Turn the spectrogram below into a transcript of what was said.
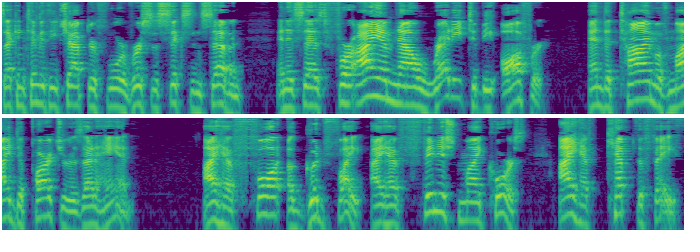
2 Timothy chapter 4 verses 6 and 7 and it says for I am now ready to be offered and the time of my departure is at hand. I have fought a good fight. I have finished my course. I have kept the faith.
